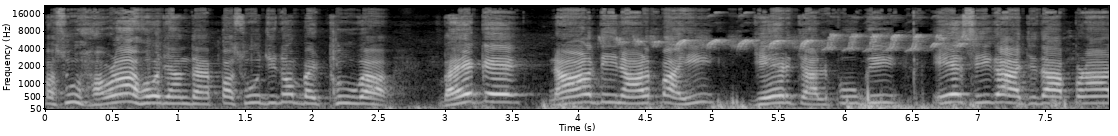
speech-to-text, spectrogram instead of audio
ਪਸ਼ੂ ਹੌਲਾ ਹੋ ਜਾਂਦਾ। ਪਸ਼ੂ ਜਦੋਂ ਬੈਠੂਗਾ, ਬਹਿ ਕੇ ਨਾਲ ਦੀ ਨਾਲ ਭਾਈ ਜੇਰ ਚੱਲ ਪੂਗੀ ਇਹ ਸੀਗਾ ਅੱਜ ਦਾ ਆਪਣਾ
